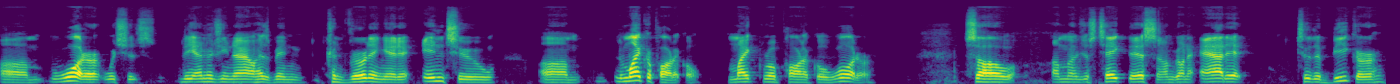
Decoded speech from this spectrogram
um, water, which is the energy now has been converting it into um, the microparticle, microparticle water. So I'm going to just take this and I'm going to add it to the beaker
